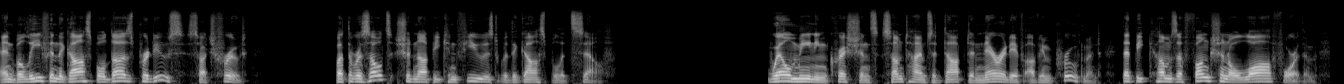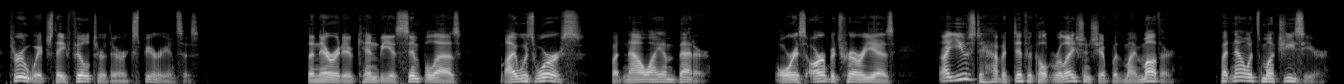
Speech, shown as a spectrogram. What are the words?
and belief in the gospel does produce such fruit, but the results should not be confused with the gospel itself. Well meaning Christians sometimes adopt a narrative of improvement that becomes a functional law for them through which they filter their experiences. The narrative can be as simple as, I was worse, but now I am better or as arbitrary as, I used to have a difficult relationship with my mother, but now it's much easier.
